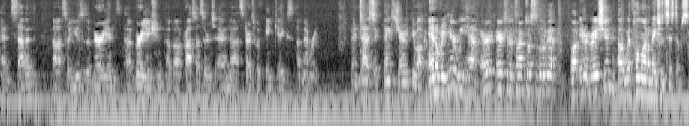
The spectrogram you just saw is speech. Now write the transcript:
and 7. Uh, so uses a variant, variation of processors and starts with 8 gigs of memory. Fantastic. Thanks, Jerry. You're welcome. And over here we have Eric. Eric's going to talk to us a little bit about integration uh, with home automation systems.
